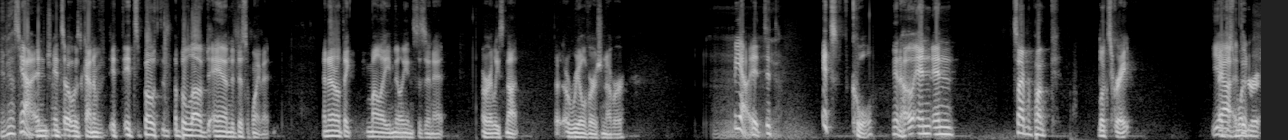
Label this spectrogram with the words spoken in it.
Maybe that's yeah, and, and so it was kind of it, it's both a beloved and a disappointment. And I don't think Molly Millions is in it, or at least not a, a real version of her. But yeah, mm, it, it Yeah. it's cool, you know. And and Cyberpunk looks great. Yeah, I just the- wonder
